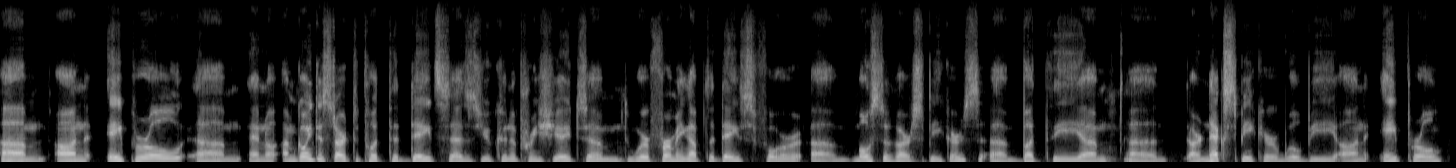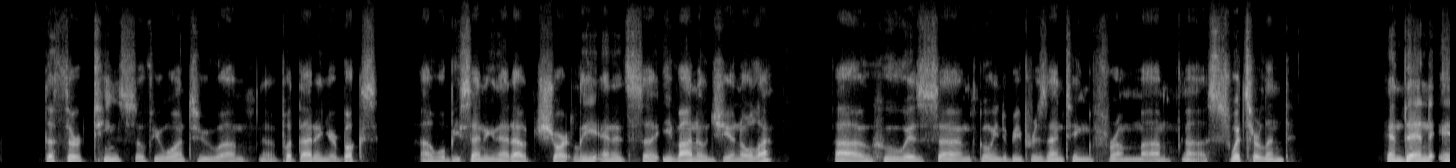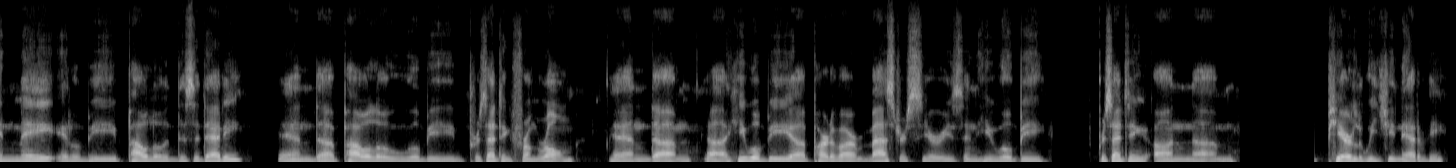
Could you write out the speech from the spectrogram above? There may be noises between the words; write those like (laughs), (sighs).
Um, on April, um, and I'm going to start to put the dates as you can appreciate. Um, we're firming up the dates for uh, most of our speakers, uh, but the um, uh, our next speaker will be on April the 13th. So if you want to um, uh, put that in your books, uh, we'll be sending that out shortly. And it's uh, Ivano Gianola, who is going to be presenting from Switzerland. And then in May, it'll be Paolo Desideri, and uh, Paolo will be presenting from Rome. And um, uh, he will be uh, part of our master series, and he will be presenting on um, Pier Luigi Nervi.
